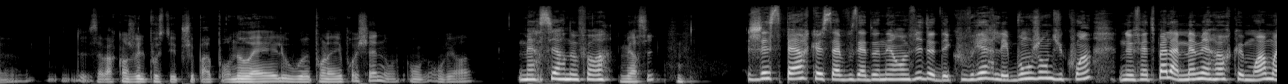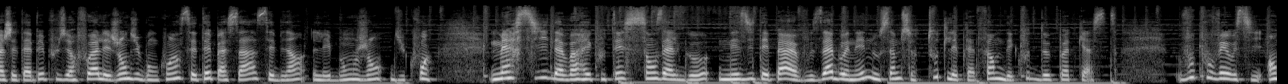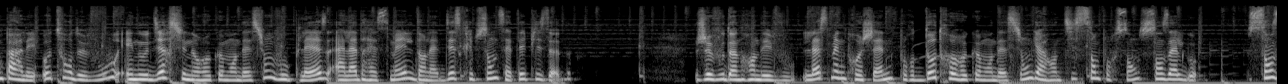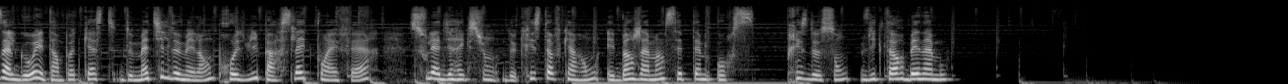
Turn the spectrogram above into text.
de savoir quand je vais le poster. Je sais pas pour Noël ou euh, pour l'année prochaine, on, on verra. Merci Arnaud Fora. Merci. J'espère que ça vous a donné envie de découvrir les bons gens du coin. Ne faites pas la même erreur que moi. Moi, j'ai tapé plusieurs fois les gens du bon coin. C'était pas ça. C'est bien les bons gens du coin. Merci d'avoir écouté Sans Algo. N'hésitez pas à vous abonner. Nous sommes sur toutes les plateformes d'écoute de podcast. Vous pouvez aussi en parler autour de vous et nous dire si nos recommandations vous plaisent à l'adresse mail dans la description de cet épisode. Je vous donne rendez-vous la semaine prochaine pour d'autres recommandations garanties 100% sans algo. Sans algo est un podcast de Mathilde Mélin produit par Slide.fr sous la direction de Christophe Caron et Benjamin Septem-Ours. Prise de son, Victor Benamou.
